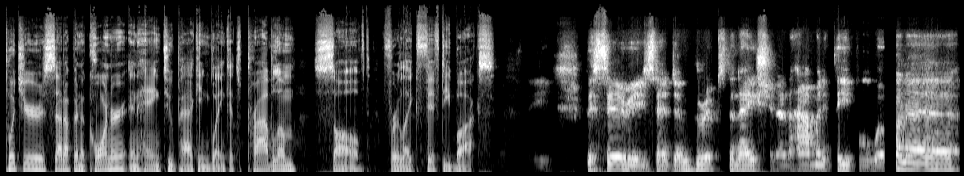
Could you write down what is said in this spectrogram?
Put your setup in a corner and hang two packing blankets. Problem solved for like 50 bucks. this series had um, gripped the nation and how many people were gonna.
